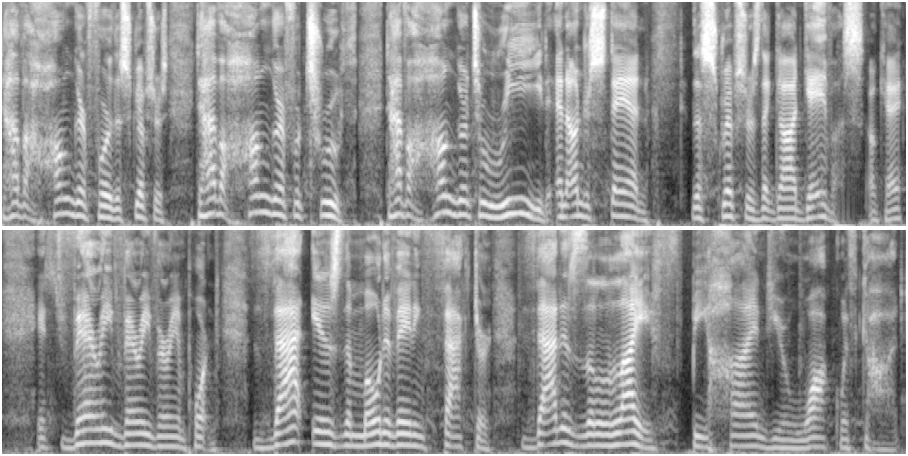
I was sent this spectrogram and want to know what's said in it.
to have a hunger for the scriptures, to have a hunger for truth, to have a hunger to read and understand the scriptures that God gave us. Okay? It's very, very, very important. That is the motivating factor. That is the life behind your walk with God.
